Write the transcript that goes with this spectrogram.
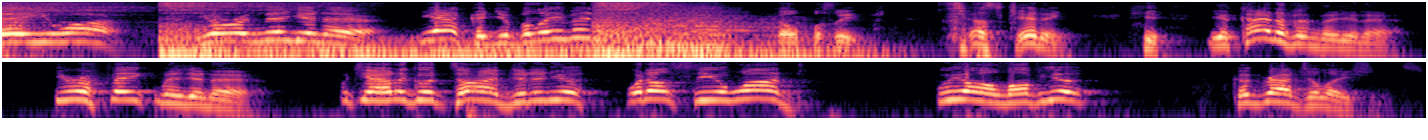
There you are. You're a millionaire. Yeah, could you believe it? Don't believe it. Just kidding. You're kind of a millionaire. You're a fake millionaire. But you had a good time, didn't you? What else do you want? We all love you. Congratulations.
